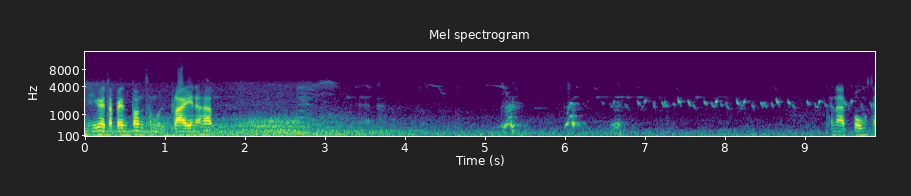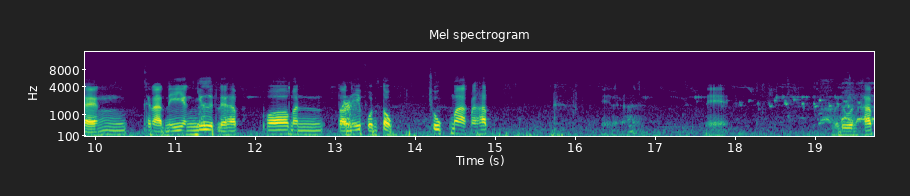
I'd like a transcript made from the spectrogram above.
นนี้ก็จะเป็นต้นสมุนไพรนะครับ ขนาดโปร่งแสงขนาดนี้ยังยืดเลยครับ เพราะมันตอนนี้ฝนตกชุกมากนะครับ นี่นะนี่มาดูนครับ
